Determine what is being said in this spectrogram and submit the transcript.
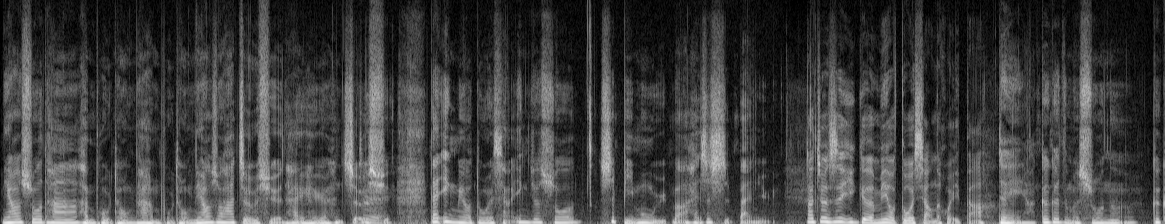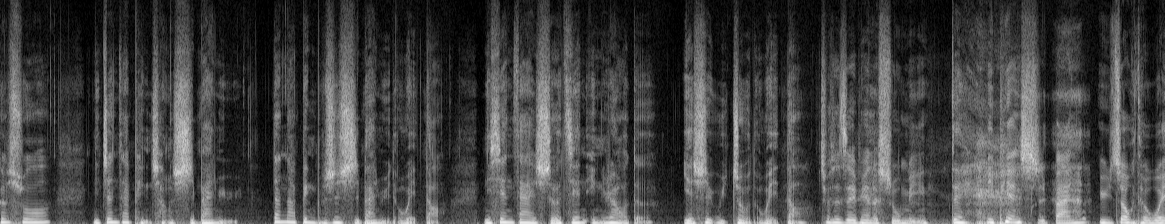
你要说它很普通，它很普通；你要说它哲学，它也很哲学。但硬没有多想，硬就说是比目鱼吧，还是石斑鱼？他就是一个没有多想的回答。对，哥哥怎么说呢？哥哥说：“你正在品尝石斑鱼，但那并不是石斑鱼的味道。你现在舌尖萦绕的。”也是宇宙的味道，就是这篇的书名。对，一片石斑，宇宙的味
